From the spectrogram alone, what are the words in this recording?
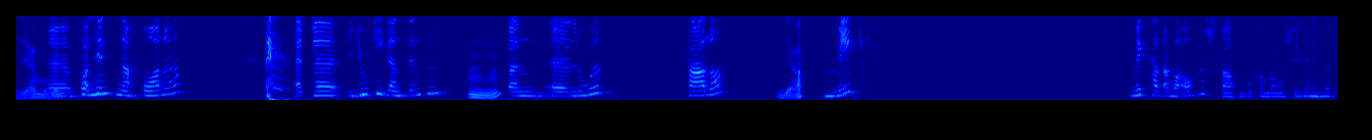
ja, äh, von hinten nach vorne. äh, Yuki ganz hinten. Mhm. Dann äh, Louis, Carlos. Ja. Mick. Mick hat aber auch eine Strafe bekommen. Warum steht er nicht mit?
